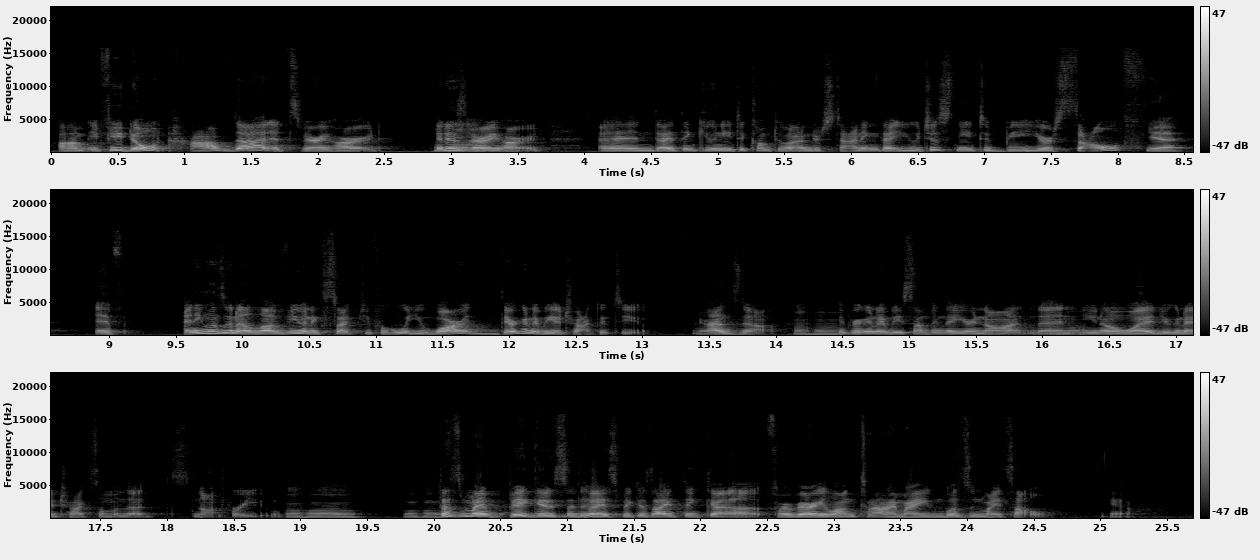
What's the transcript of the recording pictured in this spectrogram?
Um, if you don't have that, it's very hard. It is Mm-hmm. very hard. And I think you need to come to an understanding that you just need to be yourself Yeah. if anyone's gonna love you and accept you for who you are, they're gonna be attracted to you, hands down. Mm-hmm. If you're gonna be something that you're not, then you know what, you're gonna attract someone that's not for you. Mm-hmm. That's my biggest advice because I think uh, for a very long time I wasn't myself. Yeah.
